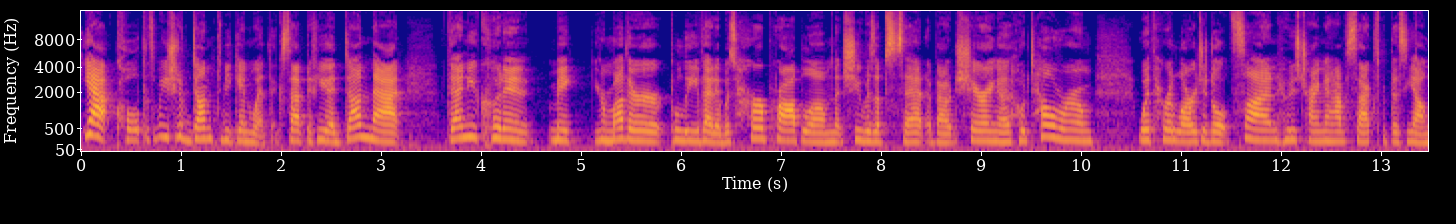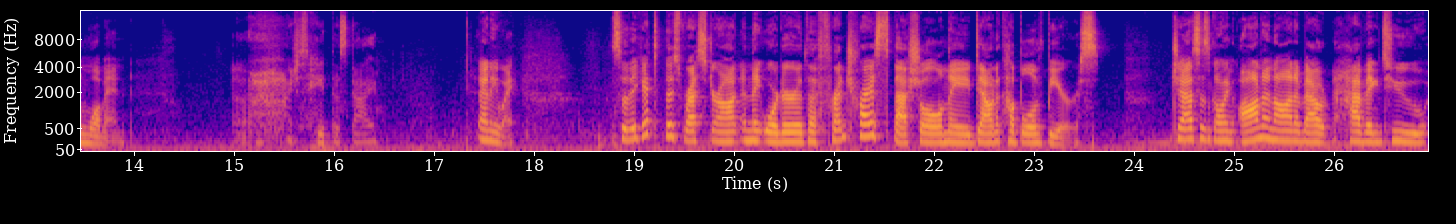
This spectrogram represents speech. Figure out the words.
Yeah, Colt, that's what you should have done to begin with. Except if you had done that, then you couldn't make your mother believe that it was her problem, that she was upset about sharing a hotel room with her large adult son who's trying to have sex with this young woman. Ugh, I just hate this guy. Anyway, so they get to this restaurant and they order the french fries special and they down a couple of beers. Jess is going on and on about having to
